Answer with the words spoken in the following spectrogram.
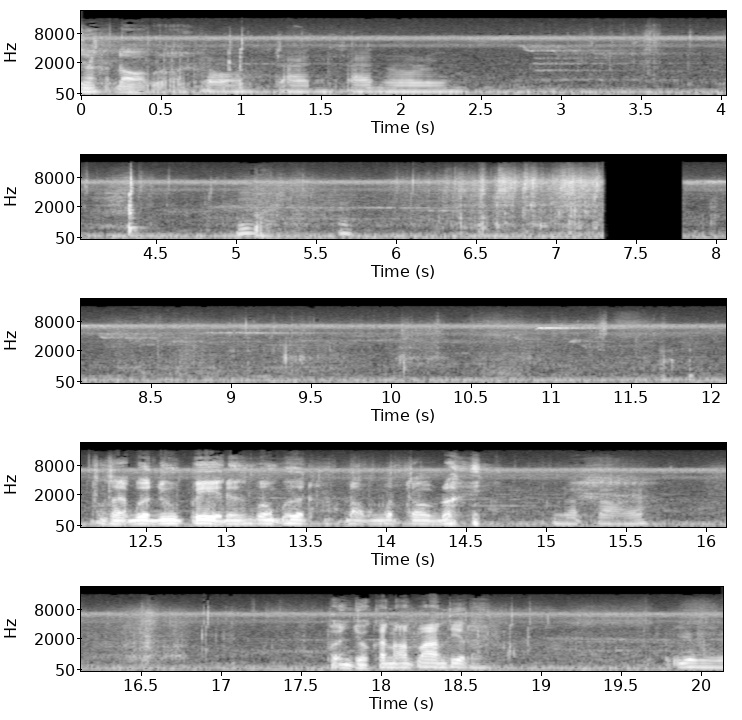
dạ đỏ rồi ល្អឆ្អែតឆ្អែតរលឿន แต่เบิดยูปีเด้อบ่เบิดดอกเบิดจบเลยเบิดร้อยเพิ่นจะกันออดบ้านที่ใดยังไง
